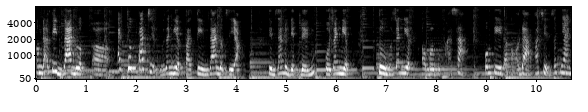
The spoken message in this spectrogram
ông đã tìm ra được uh, cách thức phát triển của doanh nghiệp và tìm ra được gì ạ tìm ra được điểm đến của doanh nghiệp từ một doanh nghiệp ở bờ vực phá sản công ty đã có đà phát triển rất nhanh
